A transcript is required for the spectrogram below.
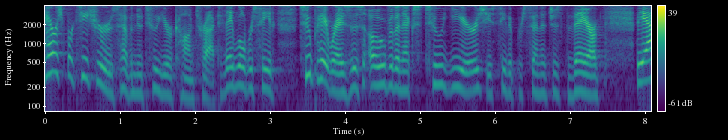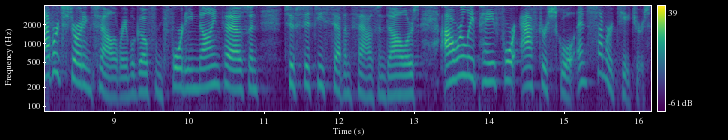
Harrisburg teachers have a new two-year contract. They will receive two pay raises over the next two years. You see the percentages there. The average starting salary will go from $49,000 to $57,000. Hourly pay for after school and summer teachers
